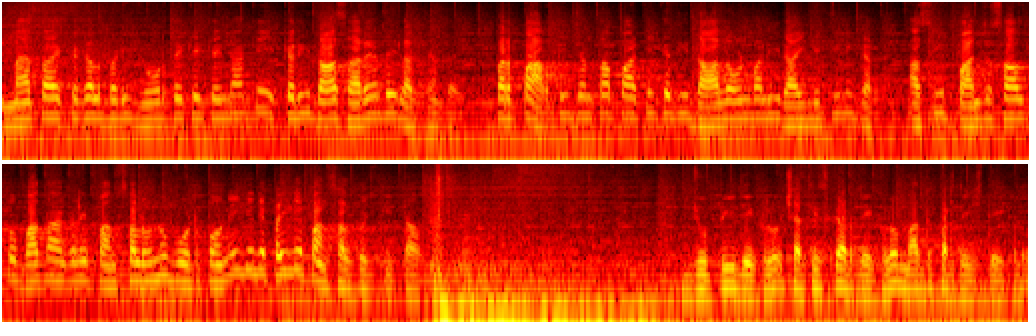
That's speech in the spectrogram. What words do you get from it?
ਮੈਂ ਤਾਂ ਇੱਕ ਗੱਲ ਬੜੀ ਜ਼ੋਰ ਦੇ ਕੇ ਕਹਿੰਦਾ ਕਿ ਇੱਕ ਵਾਰੀ ਦਾ ਸਾਰਿਆਂ ਦਾ ਹੀ ਲੱਗ ਜਾਂਦਾ ਹੈ। ਪਰ ਭਾਰਤੀ ਜਨਤਾ ਪਾਰਟੀ ਕਦੀ ਦਾ ਲਾਉਣ ਵਾਲੀ ਰਾਜਨੀਤੀ ਨਹੀਂ ਕਰਦੀ। ਅਸੀਂ 5 ਸਾਲ ਤੋਂ ਬਾਅਦ ਅਗਲੇ 5 ਸਾਲ ਉਹਨੂੰ ਵੋਟ ਪਾਉਣੀ ਜਿਹਨੇ ਪਹਿਲੇ 5 ਸਾਲ ਕੁਝ ਕੀਤਾ ਹੋਵੇ। ਯੂਪੀ ਦੇਖ ਲਓ, ਛੱਤੀਸਗੜ੍ਹ ਦੇਖ ਲਓ, ਮੱਧ ਪ੍ਰਦੇਸ਼ ਦੇਖ ਲਓ।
